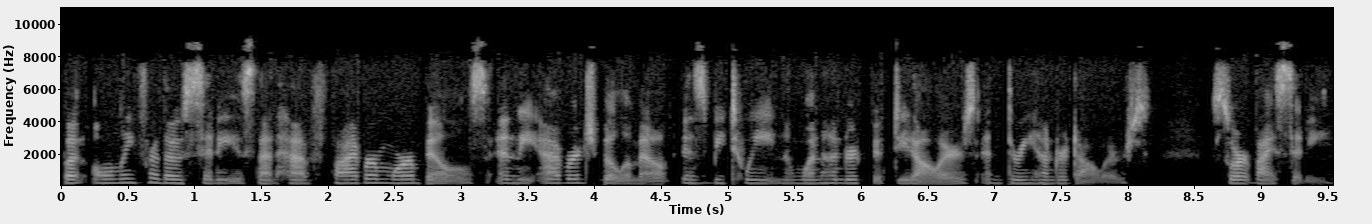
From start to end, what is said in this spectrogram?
but only for those cities that have five or more bills and the average bill amount is between $150 and $300. Sort by city.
